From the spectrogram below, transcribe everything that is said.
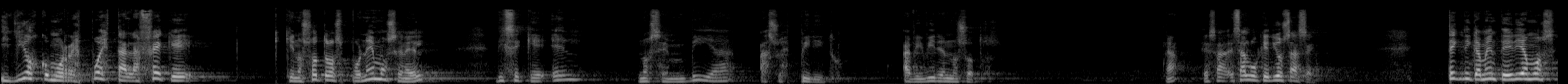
Y Dios como respuesta a la fe que, que nosotros ponemos en Él, dice que Él nos envía a su Espíritu a vivir en nosotros. Es, es algo que Dios hace. Técnicamente diríamos,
